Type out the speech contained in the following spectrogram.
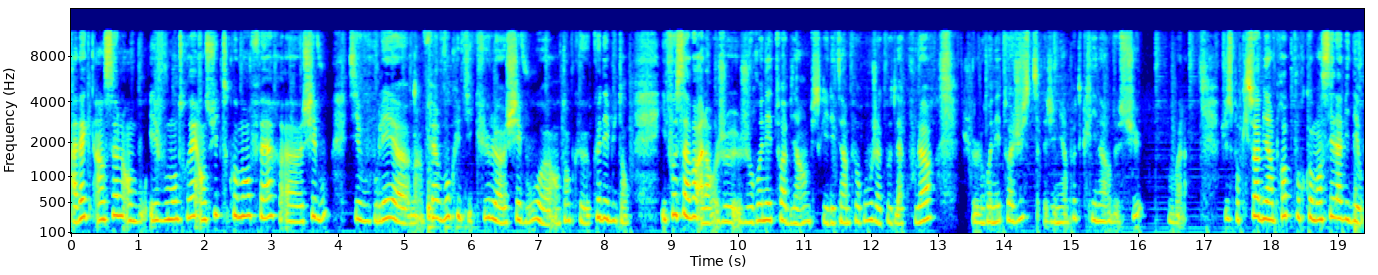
avec un seul embout. Et je vous montrerai ensuite comment faire euh, chez vous si vous voulez euh, ben, faire vos cuticules chez vous en tant que, que, débutante. Il faut savoir, alors je, je renettoie bien hein, puisqu'il était un peu rouge à cause de la couleur, je le renettoie juste, j'ai mis un peu de cleaner dessus, voilà juste pour qu'il soit bien propre pour commencer la vidéo.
